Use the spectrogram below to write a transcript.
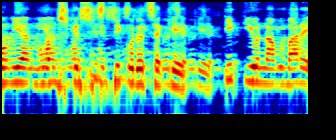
দুনিয়ার মানুষকে সৃষ্টি করেছে কে? তৃতীয় নাম্বারে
